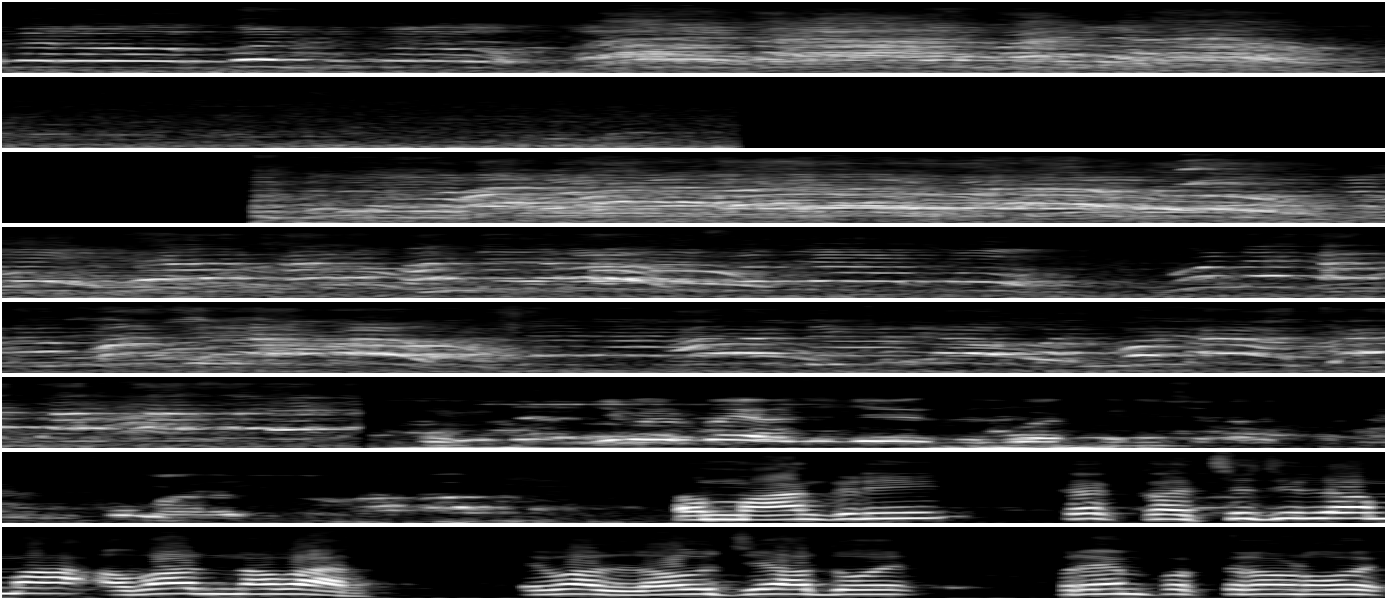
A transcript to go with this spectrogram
બંધ કરો બંધ કરો માંગણી કે કચ્છ જિલ્લામાં અવારનવાર એવા લવ જ્યાદ હોય પ્રેમ પ્રકરણ હોય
